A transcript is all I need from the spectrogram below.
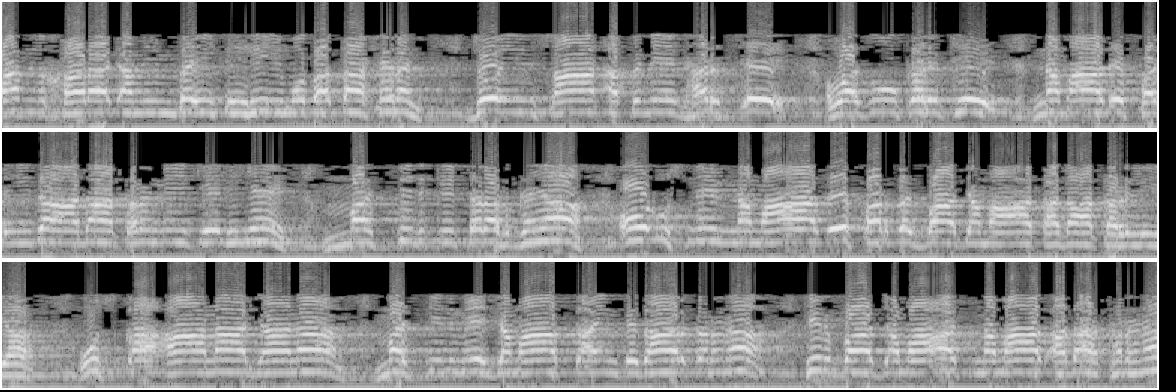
من خرج من بیته متطہرا جو انسان اپنے گھر سے وضو کر کے نماز فریدہ ادا کرنے کے لیے مسجد کی طرف گیا اور اس نے نماز فرض با جماعت ادا کر لیا، اس کا آنا جانا، مسجد میں جماعت کا انتظار کرنا، پھر با جماعت نماز ادا کرنا،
